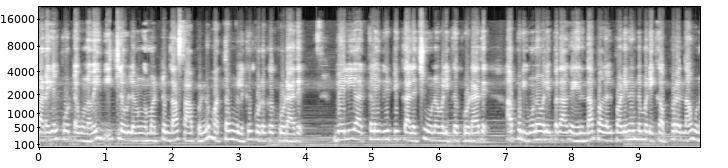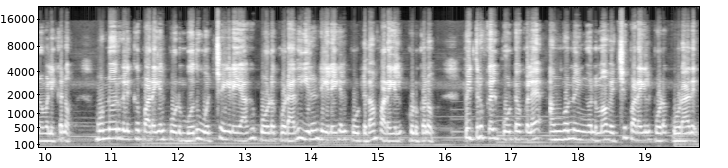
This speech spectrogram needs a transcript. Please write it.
படையல் போட்ட உணவை வீட்டுல உள்ளவங்க மட்டும்தான் சாப்பிடணும் மத்தவங்களுக்கு கொடுக்க கூடாது வெளியாட்களை வீட்டுக்கு அழைச்சு உணவளிக்க கூடாது. அப்படி உணவளிப்பதாக இருந்தா பகல் பனிரெண்டு மணிக்கு அப்புறம் தான் உணவளிக்கணும். முன்னோர்களுக்கு படையல் போடும்போது ஒற்றை இலையாக போடக்கூடாது. இரண்டு இலைகள் போட்டுதான் படையல் கொடுக்கணும். பித்ருக்கள் போட்டோக்களை அங்கொன்னு இங்கொன்னுமா வச்சு படையல் போடக்கூடாது.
